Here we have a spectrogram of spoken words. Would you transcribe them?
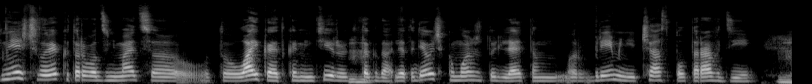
у меня есть человек, который вот занимается, вот, лайкает, комментирует mm-hmm. и так далее. Эта девочка может уделять там времени час-полтора в день. Mm-hmm.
